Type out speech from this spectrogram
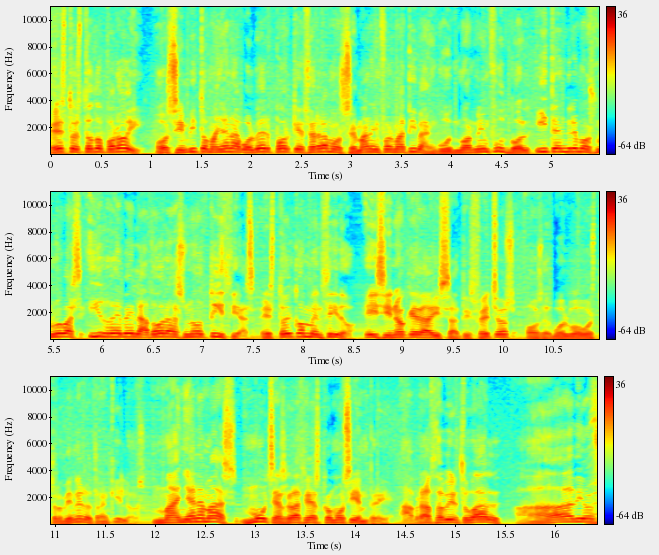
Esto es todo por hoy. Os invito mañana a volver porque cerramos semana informativa en Good Morning Football y tendremos nuevas y reveladoras noticias. Estoy convencido. Y si no quedáis satisfechos, os devuelvo vuestro dinero tranquilos. Mañana más. Muchas gracias como siempre. Abrazo virtual. Adiós.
